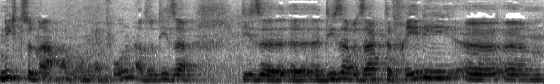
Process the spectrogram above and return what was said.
nicht zur Nachahmung empfohlen. Also dieser, diese, äh, dieser besagte Fredi äh, ähm,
